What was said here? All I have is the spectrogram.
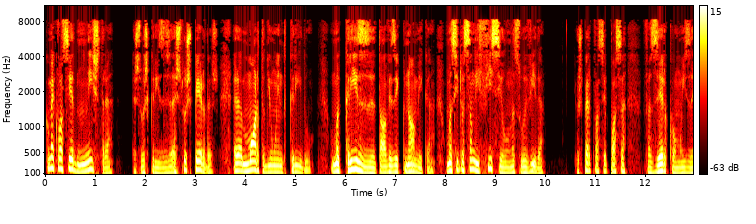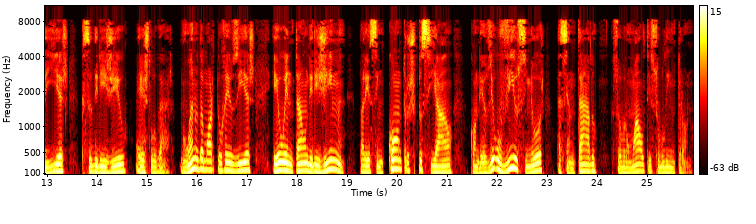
Como é que você administra as suas crises, as suas perdas, a morte de um ente querido, uma crise talvez económica, uma situação difícil na sua vida? Eu espero que você possa fazer como Isaías, que se dirigiu a este lugar. No ano da morte do rei Uzias, eu então dirigi-me para esse encontro especial com Deus. Eu vi o Senhor assentado sobre um alto e sublime trono.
